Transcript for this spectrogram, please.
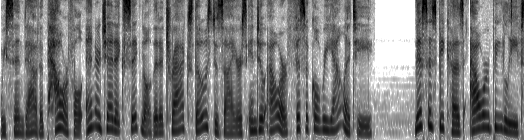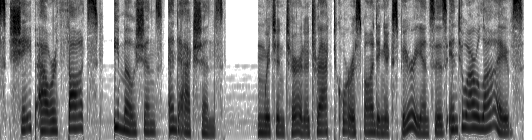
we send out a powerful energetic signal that attracts those desires into our physical reality. This is because our beliefs shape our thoughts, emotions, and actions, which in turn attract corresponding experiences into our lives.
